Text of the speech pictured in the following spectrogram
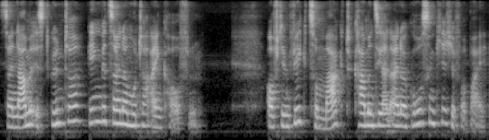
sein Name ist Günther, ging mit seiner Mutter einkaufen. Auf dem Weg zum Markt kamen sie an einer großen Kirche vorbei.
